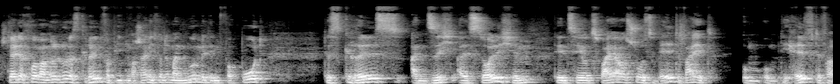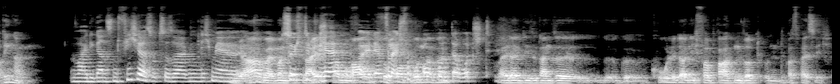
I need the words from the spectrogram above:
Stell dir vor, man würde nur das Grillen verbieten. Wahrscheinlich würde man nur mit dem Verbot des Grills an sich als solchem den CO2-Ausstoß weltweit um, um die Hälfte verringern. Weil die ganzen Viecher sozusagen nicht mehr ja, weil man züchtet werden, weil der Fleischverbrauch runterrutscht. Weil dann diese ganze Kohle da nicht verbraten wird und was weiß ich.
